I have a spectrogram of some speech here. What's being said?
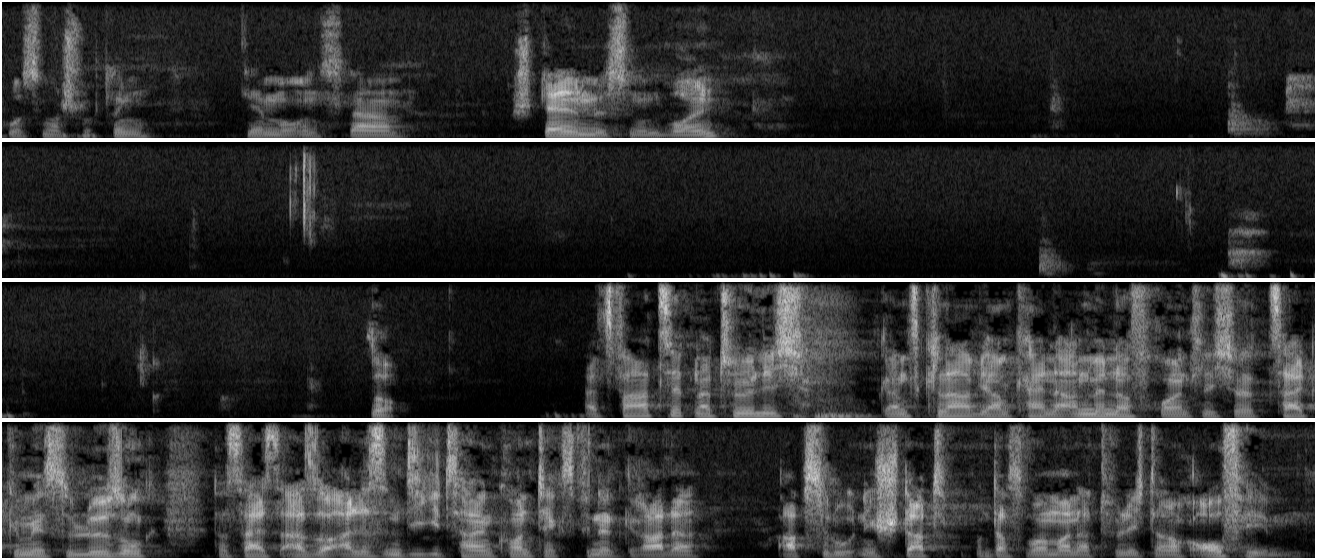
kurz mal Schluck trinken, denen wir uns da stellen müssen und wollen. Als Fazit natürlich ganz klar, wir haben keine anwenderfreundliche, zeitgemäße Lösung. Das heißt also, alles im digitalen Kontext findet gerade absolut nicht statt und das wollen wir natürlich dann auch aufheben.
